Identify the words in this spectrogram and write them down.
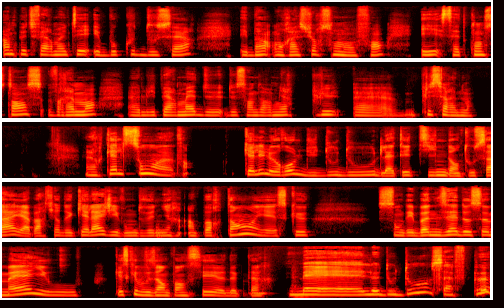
un peu de fermeté et beaucoup de douceur, eh ben, on rassure son enfant et cette constance vraiment euh, lui permet de, s'endormir plus, euh, plus sereinement. Alors, euh, quel est le rôle du doudou, de la tétine dans tout ça et à partir de quel âge ils vont devenir importants et est-ce que ce sont des bonnes aides au sommeil ou Qu'est-ce que vous en pensez, euh, docteur? Mais le doudou, ça peut,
